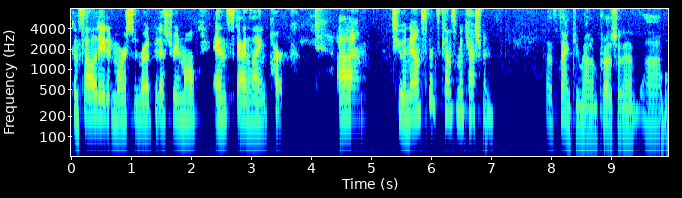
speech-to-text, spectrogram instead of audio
Consolidated Morrison Road Pedestrian Mall, and Skyline Park. Um, two announcements, Councilman Kashmann. Uh, Thank you, Madam President. Um,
